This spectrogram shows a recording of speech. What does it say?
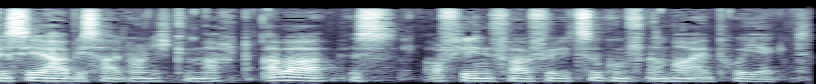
bisher habe ich es halt noch nicht gemacht. Aber ist auf jeden Fall für die Zukunft nochmal ein Projekt.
